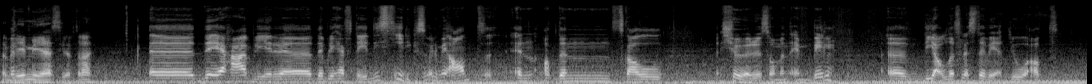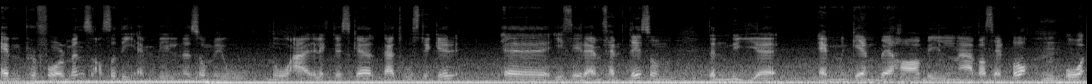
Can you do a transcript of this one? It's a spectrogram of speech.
Det blir mye hestekrefter her. Eh, det her blir, eh, det blir heftig. De sier ikke så veldig mye annet enn at den skal kjøre som en M-bil. De aller fleste vet jo at M-Performance, altså de M-bilene som jo nå er elektriske, det er to stykker. Eh, I4 M50, som den nye M GmbH-bilen er basert på, og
